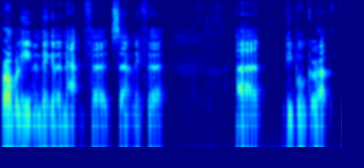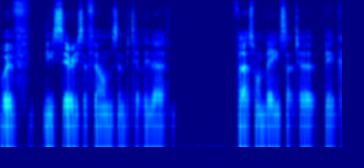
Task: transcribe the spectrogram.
probably even bigger than that for certainly for uh, people who grew up with these series of films, and particularly the first one being such a big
